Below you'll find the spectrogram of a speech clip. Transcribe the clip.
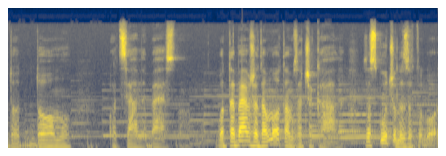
додому Отця Небесного. Бо тебе вже давно там зачекали, заскучили за тобою.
